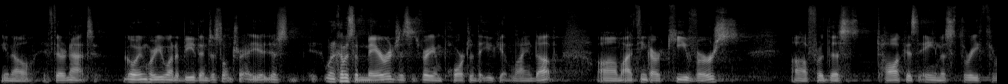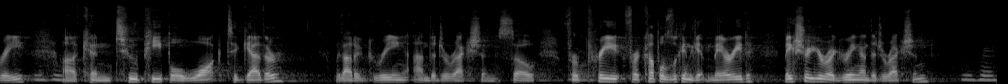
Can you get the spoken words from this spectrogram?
you know if they're not going where you want to be then just don't try just when it comes to marriage this is very important that you get lined up um, i think our key verse uh, for this talk is Amos 3 3. Mm-hmm. Uh, can two people walk together without agreeing on the direction? So, for, pre, for couples looking to get married, make sure you're agreeing on the direction. Mm-hmm. And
